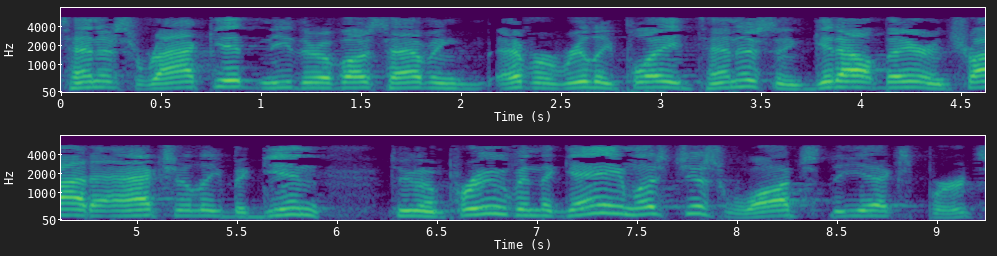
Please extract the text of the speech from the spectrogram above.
tennis racket, neither of us having ever really played tennis, and get out there and try to actually begin to improve in the game. Let's just watch the experts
